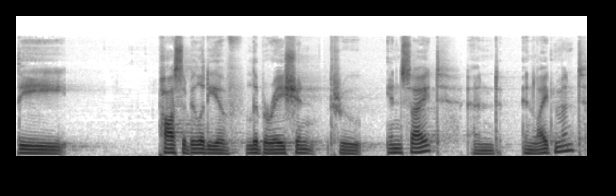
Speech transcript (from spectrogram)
the possibility of liberation through insight and enlightenment.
